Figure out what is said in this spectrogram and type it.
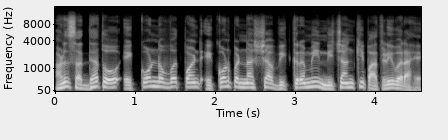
आणि सध्या तो एकोणनव्वद पॉईंट एकोणपन्नासच्या विक्रमी निचांकी पातळीवर आहे.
